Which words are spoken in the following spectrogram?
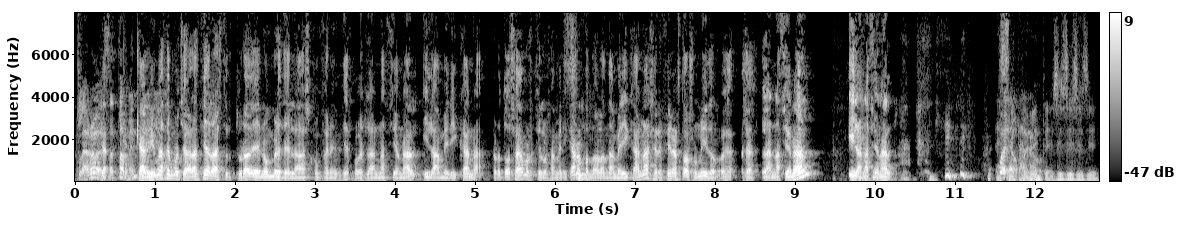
Claro, Que- exactamente. Que a mí me hace mucha gracia la estructura de nombres de las conferencias, porque es la nacional y la americana. Pero todos sabemos que los americanos, cuando hablan de americana, se refieren a Estados Unidos. O sea, O sea, la nacional y la nacional. Exactamente, sí, sí, sí, sí.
